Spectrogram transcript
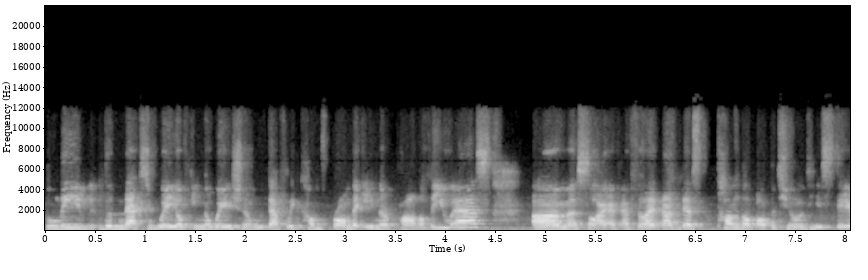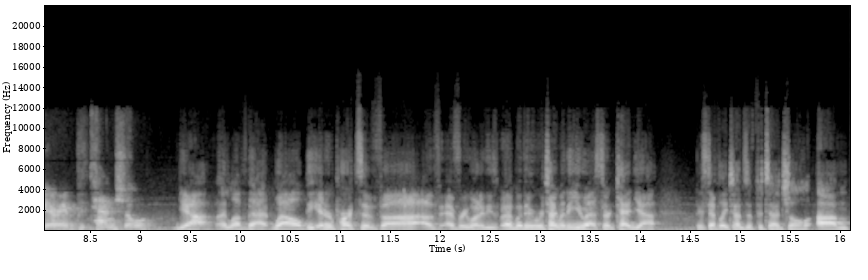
believe the next wave of innovation will definitely come from the inner part of the US. Um, so I, I feel like that there's tons of opportunities there and potential. Yeah, I love that. Well, the inner parts of, uh, of every one of these, whether we're talking about the US or Kenya, there's definitely tons of potential. Um,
